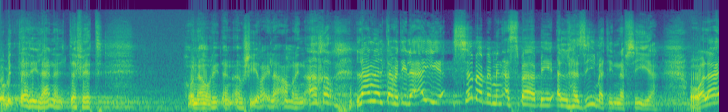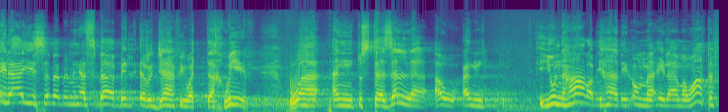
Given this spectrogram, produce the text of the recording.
وبالتالي لا نلتفت هنا أريد أن أشير إلى أمر آخر. لا نلتفت إلى أي سبب من أسباب الهزيمة النفسية ولا إلى أي سبب من أسباب الإرجاف والتخويف وأن تستزل أو أن ينهار بهذه الأمة إلى مواقف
